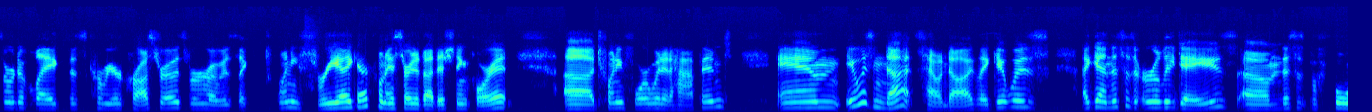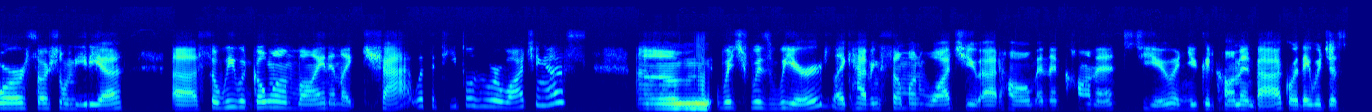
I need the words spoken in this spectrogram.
sort of like this career crossroads where I was like 23, I guess, when I started auditioning for it, uh, 24 when it happened, and it was nuts, Hound Dog. Like it was again, this is early days. Um, this is before social media. Uh, so we would go online and like chat with the people who were watching us, um, which was weird. Like having someone watch you at home and then comment to you, and you could comment back, or they would just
